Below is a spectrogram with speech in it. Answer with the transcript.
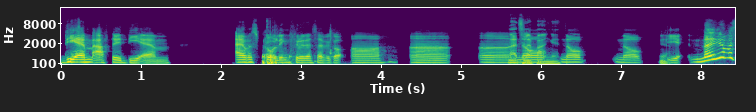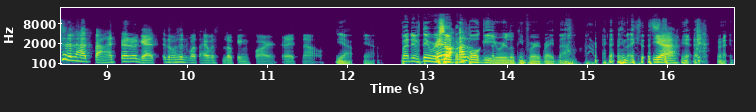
DM after DM. I was scrolling through them, sabi ko, uh, uh, uh, sila no, pangit. no, no, Yeah. yeah. Hindi naman sila lahat pangit, pero get, it wasn't what I was looking for right now. Yeah, yeah. But if they were Pero sobrang al- pogi, you were looking for it right now. I mean, like this. Yeah. yeah, right.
